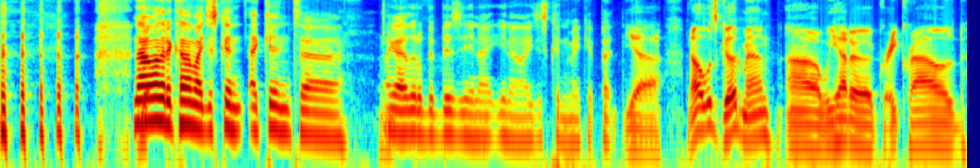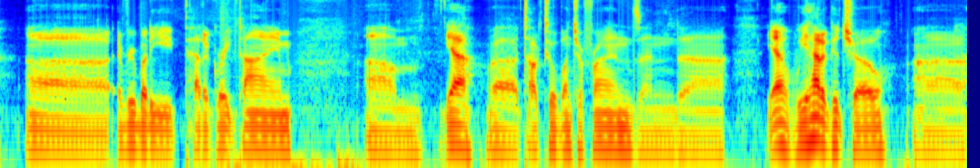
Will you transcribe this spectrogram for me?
no, I wanted to come. I just couldn't. I couldn't. uh I got a little bit busy, and I, you know, I just couldn't make it. But Yeah. No, it was good, man. Uh, we had a great crowd. Uh, everybody had a great time. Um, yeah, uh, talked to a bunch of friends, and uh, yeah, we had a good show. Uh,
